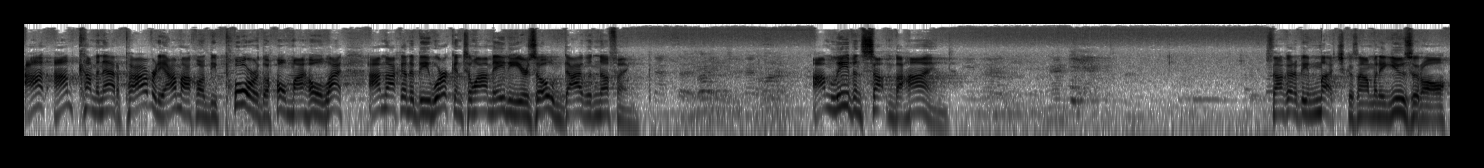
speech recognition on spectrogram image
I, I'm coming out of poverty. I'm not going to be poor the whole, my whole life. I'm not going to be working until I'm 80 years old and die with nothing. I'm leaving something behind. It's not going to be much because I'm going to use it all.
